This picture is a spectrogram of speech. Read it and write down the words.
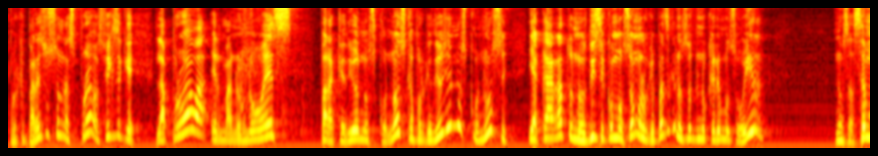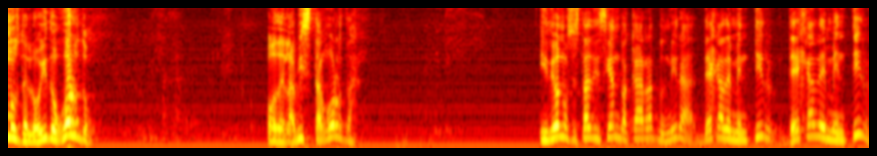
Porque para eso son las pruebas. Fíjese que la prueba, hermano, no es para que Dios nos conozca, porque Dios ya nos conoce. Y a cada rato nos dice cómo somos. Lo que pasa es que nosotros no queremos oír. Nos hacemos del oído gordo o de la vista gorda. Y Dios nos está diciendo a cada rato, pues mira, deja de mentir, deja de mentir.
